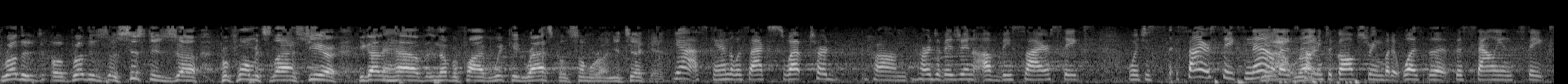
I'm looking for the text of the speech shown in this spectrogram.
brothers, uh, brothers or sisters uh, performance last year, you got to have number five Wicked Rascal somewhere on your ticket. Yeah, Scandalous Act swept her, um, her division of the Sire Stakes, which is Sire Stakes now Yeah, that it's right. coming to Gulfstream, but it was the, the Stallion Stakes.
